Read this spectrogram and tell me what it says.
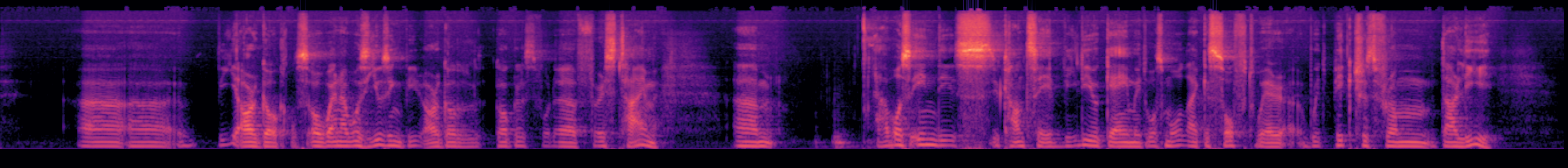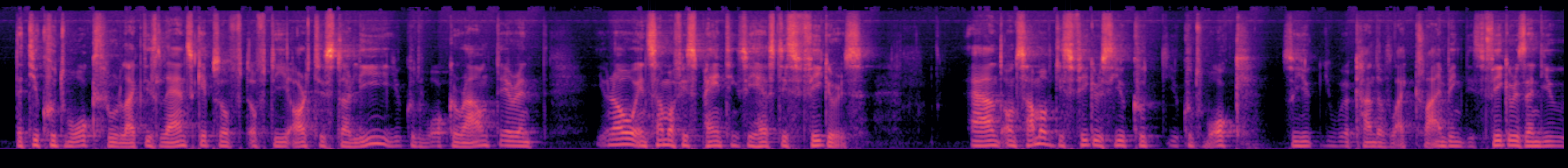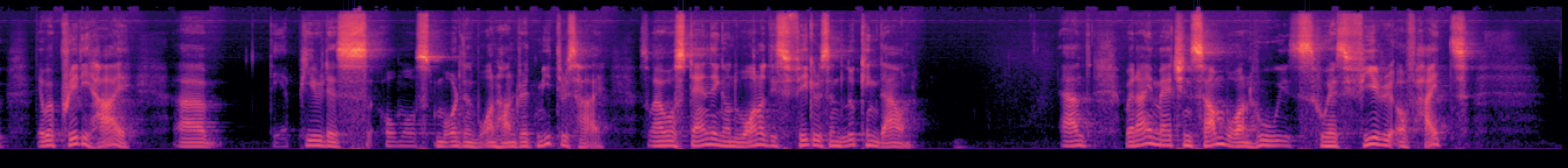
uh, uh, VR goggles, or when I was using VR goggles for the first time, um, I was in this, you can't say video game, it was more like a software with pictures from Dali that you could walk through, like these landscapes of, of the artist Dali. You could walk around there, and you know, in some of his paintings, he has these figures. And on some of these figures, you could you could walk so you, you were kind of like climbing these figures, and you they were pretty high. Uh, they appeared as almost more than 100 meters high. So I was standing on one of these figures and looking down. And when I imagine someone who is who has fear of heights,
